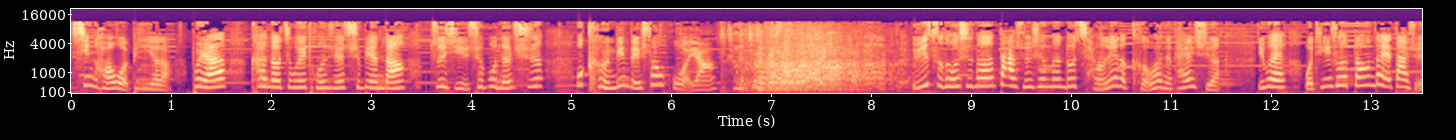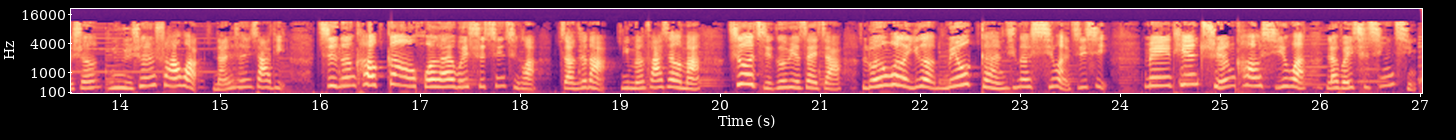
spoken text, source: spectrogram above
幸好我毕业了，不然看到这位同学吃便当，自己却不能吃，我肯定得上火呀。与此同时呢，大学生们都强烈的渴望着开学，因为我听说当代大学生女生刷碗，男生下地，只能靠干活来维持亲情了。讲真的，你们发现了吗？这几个月在家，沦为了一个没有感情的洗碗机器，每天全靠洗碗来维持亲情。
